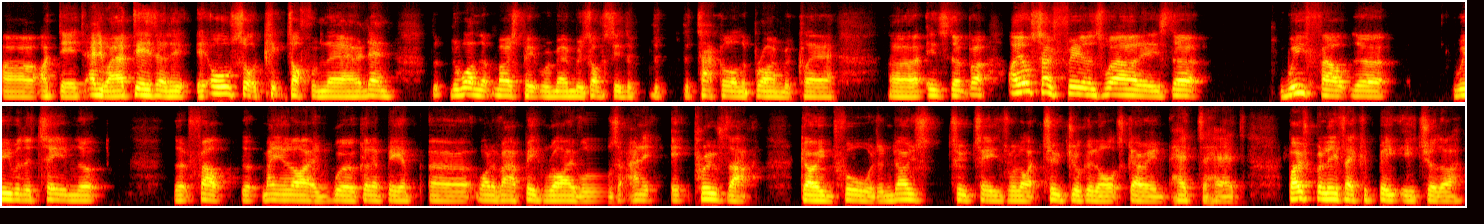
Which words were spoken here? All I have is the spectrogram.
uh, I did. Anyway, I did, and it, it all sort of kicked off from there. And then the, the one that most people remember is obviously the, the, the tackle on the Brian McClair uh, incident. But I also feel as well is that we felt that we were the team that that felt that Man United were going to be a, uh, one of our big rivals, and it, it proved that going forward. And those two teams were like two juggernauts going head to head. Both believed they could beat each other.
